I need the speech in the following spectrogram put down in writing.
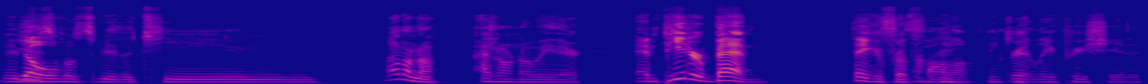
Maybe Yo. it's supposed to be the team. I don't know. I don't know either. And Peter Ben, thank you for the Okay, follow. Greatly appreciated.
